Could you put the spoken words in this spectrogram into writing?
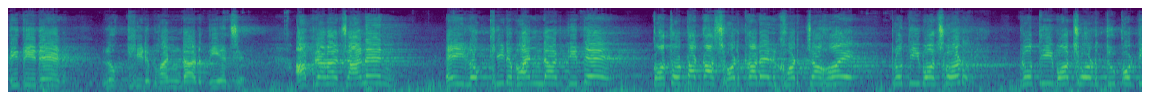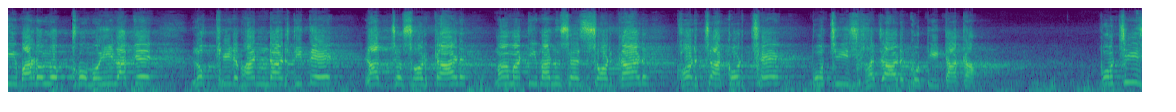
দিদিদের লক্ষ্মীর ভান্ডার দিয়েছে। আপনারা জানেন, এই লক্ষ্মীর ভান্ডার দিতে কত টাকা সরকারের খরচা হয় প্রতি বছর? প্রতি বছর দু কোটি বারো লক্ষ মহিলাকে লক্ষ্মীর ভান্ডার দিতে রাজ্য সরকার, মামাটি মানুষের সরকার খরচা করছে পঁচিশ হাজার কোটি টাকা। পঁচিশ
